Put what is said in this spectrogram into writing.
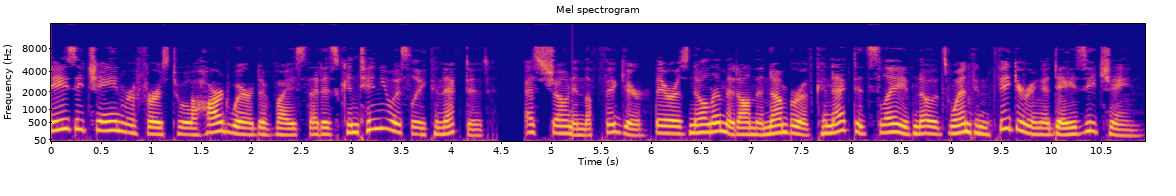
Daisy chain refers to a hardware device that is continuously connected. As shown in the figure, there is no limit on the number of connected slave nodes when configuring a daisy chain.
